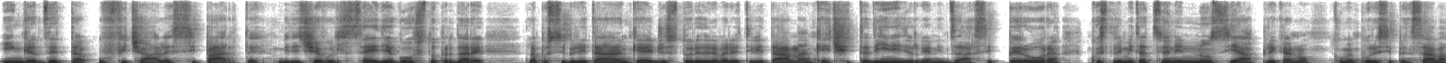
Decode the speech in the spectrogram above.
in gazzetta ufficiale. Si parte, vi dicevo, il 6 di agosto per dare la possibilità anche ai gestori delle varie attività, ma anche ai cittadini di organizzarsi. Per ora queste limitazioni non si applicano, come pure si pensava,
